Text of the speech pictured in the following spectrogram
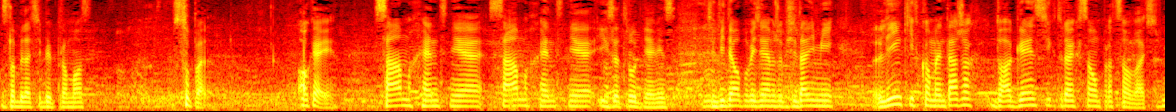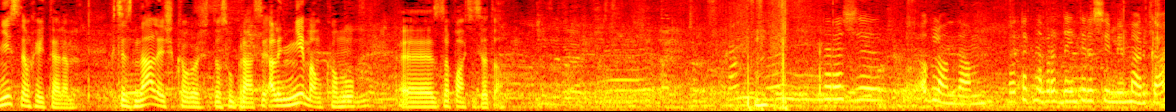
zrobi dla ciebie promoc, super. Okej, sam chętnie, sam chętnie ich zatrudnię, więc w tym wideo powiedziałem, żebyście dali mi linki w komentarzach do agencji, które chcą pracować. Nie jestem hejterem. Chcę znaleźć kogoś do współpracy, ale nie mam komu e, zapłacić za to. Na razie oglądam, bo tak naprawdę interesuje mnie marka,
